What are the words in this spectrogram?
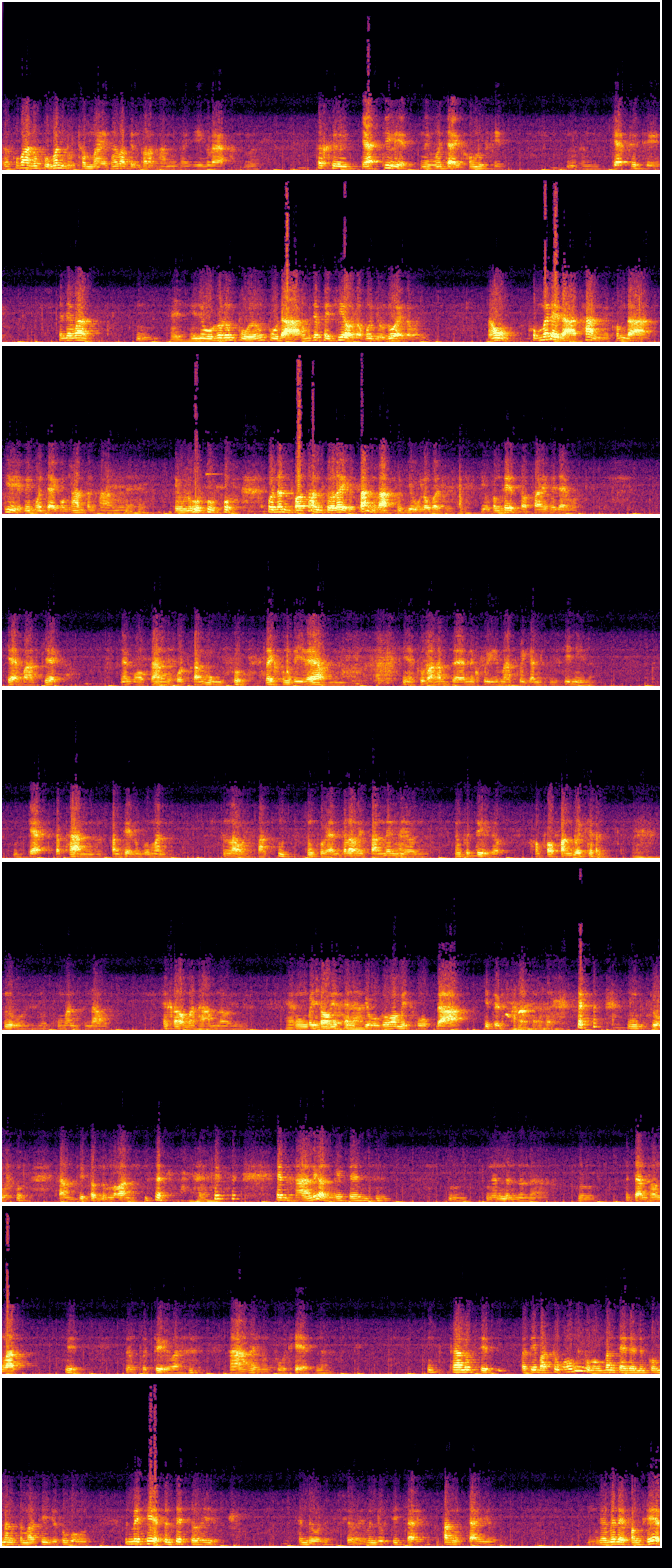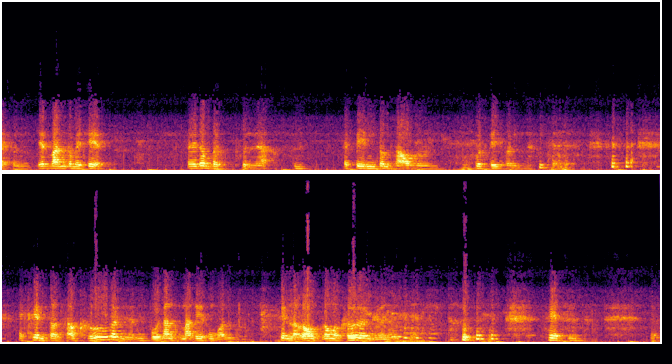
เขาก็ว่าหลวงปู่มั่นดุทำไมเพราะว่าเป็นพระอรหันต์ไปเองแล้วก็คือแกะกิเลสในหัวใจของลูกศิษย์แกะคือคือเป็นได้ว่าอยู่ก็หลวงปู่หลวงปู่ด่าเขาจะไปเที่ยวเราก็อยู่ด้วยเราเอ้าผมไม่ได้ด่าท่าน ผมด่ากิเลสในหัวใจของท่านต่างหากจึงรู้ วันนั้นพอตั้งตัวได้ก็ตั้งรักอยู่ราไปอยู่ประเทศต่อไปเข้าใจหมดแก้บาดแก้ยังออกกลางกดกลางมุงได้คงดีแล้ว เนี่ยครูบาคำแสนเนี่ยคุยมาคุยกันที่นี่นะแกะกับท่านฟังเทศหลวงปู่มันท่านเล่าให้ฟังหลวงปู่แหวนก็เล่าให้ฟังเรื่องเดียวหลวงปู่ตื้อก็ของพ่อฟังด้วยกันรู้หลวงปู่มันเป็นเราให้เขาเอามาถามเราอยู่น มึงไปต้องถูกอยู่ก็ว่าไม่ถูกด่าที่จะด่ามึงถูกทำที่ต้มน้ำร้อนเป็นหาเรื่องไม่เป็นนั้นนั่นนั่นนะอาจารย์ทองรัตน์นี่หลวงปู่ตื้อว่า หาให้หลวงปู่เทศนะถ้าลูกศิษย์ปฏิบัติทุกองค์ทุกองค์ตั้งใจเดินจงกรมนั่งสมาธิอยู่ทุกองค์มันไม่เทศมันเฉยเฉย มันดูเฉยมันดูจิตใจตั้งใจอยู่ยังไม่ได้ฟังเทศเจ็ดวันก็ไม่เทศเลยต้องไปคุณนะไปปีนต้นเสาพุทธิมันไปขึ้นต้นเสาคืนเหมือนปูนั่งสมาธิข้างบน ขึ้นเราลงลงเราคืนอยู่นี่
